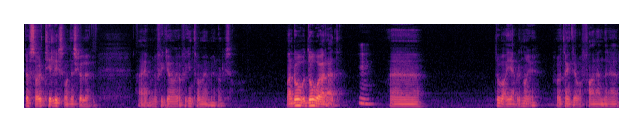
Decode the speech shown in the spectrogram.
Jag sa ju till liksom att ni skulle... Nej, men då fick jag, jag fick inte vara med mer då liksom. Men då, då var jag rädd. Mm. Eh, då var jag jävligt nojig. För då tänkte jag, vad fan händer här?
